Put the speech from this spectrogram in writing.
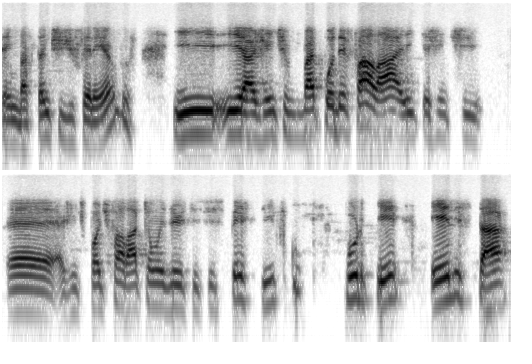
tem bastante diferenças, e, e a gente vai poder falar aí que a gente, é, a gente pode falar que é um exercício específico, porque ele está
